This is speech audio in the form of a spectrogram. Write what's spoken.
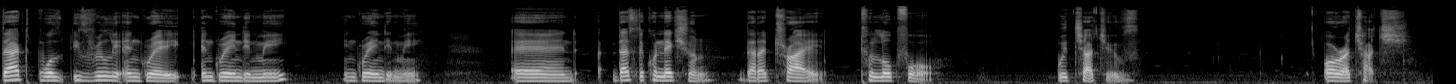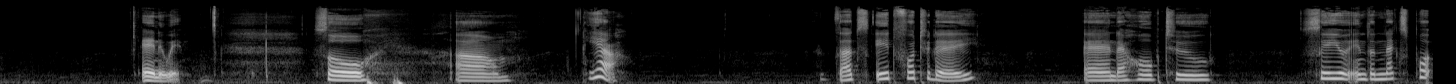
that was is really ingrained ingrained in me, ingrained in me. And that's the connection that I try to look for with churches or a church. Anyway, so um, yeah, that's it for today, and I hope to see you in the next po-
